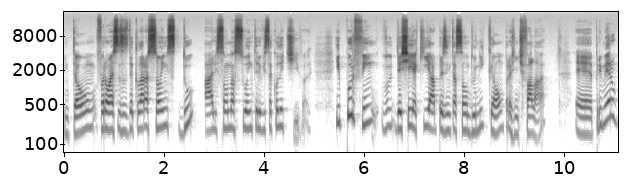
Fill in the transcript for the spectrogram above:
Então foram essas as declarações do Alisson na sua entrevista coletiva. E por fim, deixei aqui a apresentação do Nicão para a gente falar. É, primeiro,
